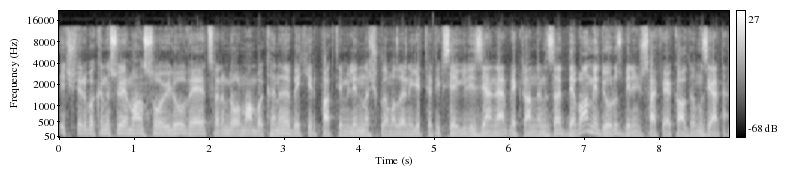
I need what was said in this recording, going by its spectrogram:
İçişleri Bakanı Süleyman Soylu ve Tarım ve Orman Bakanı Bekir Pakdemirli'nin açıklamalarını getirdik sevgili izleyenler. Ekranlarınıza devam ediyoruz birinci sayfaya kaldığımız yerden.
